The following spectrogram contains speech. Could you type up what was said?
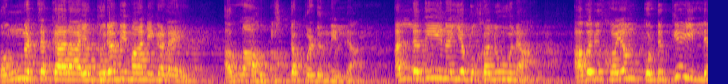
പൊങ്ങച്ചക്കാരായ ദുരഭിമാനികളെ അള്ളാഹു ഇഷ്ടപ്പെടുന്നില്ല. അല്ലദീന അവർ സ്വയം കൊടുക്കുകയില്ല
